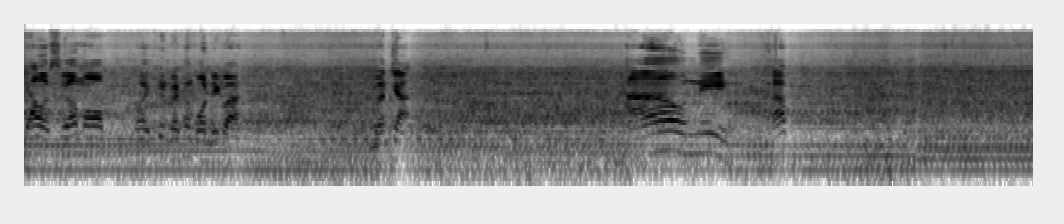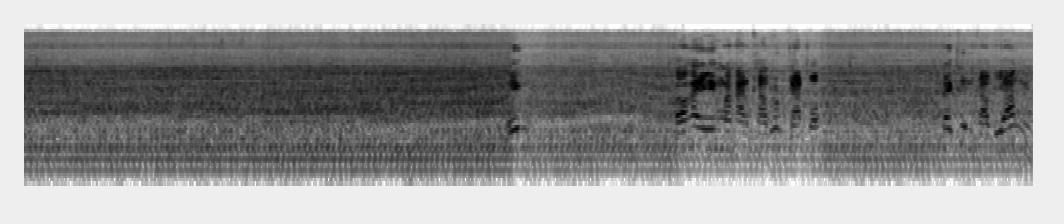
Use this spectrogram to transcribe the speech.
เจ้าเสือมอบเฮ้ยขึ้นไปข้างบนดีกว่า เหมือนจะเอานี่ครับเอง เขาให้เองมาหัดขับรถกัดบอกได้ขึ้นขับยังนี่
